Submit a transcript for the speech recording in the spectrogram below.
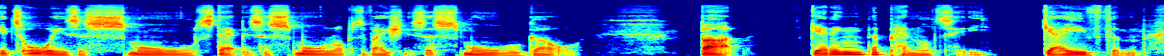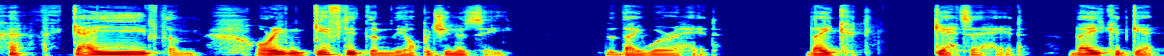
It's always a small step, it's a small observation, it's a small goal. But getting the penalty gave them, gave them, or even gifted them the opportunity that they were ahead. They could get ahead. They could get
